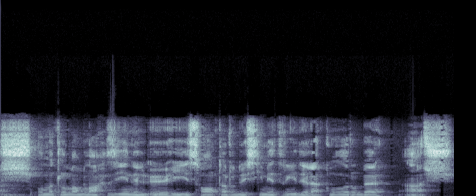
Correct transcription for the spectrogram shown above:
H ومثل ما ملاحظين ال E هي سنتر دو سيمتري دي لكورب H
